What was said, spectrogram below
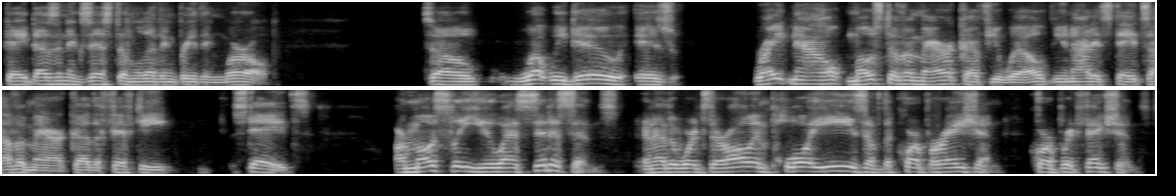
Okay, it doesn't exist in the living, breathing world. So, what we do is right now, most of America, if you will, the United States of America, the 50 states, are mostly US citizens. In other words, they're all employees of the corporation, corporate fictions.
